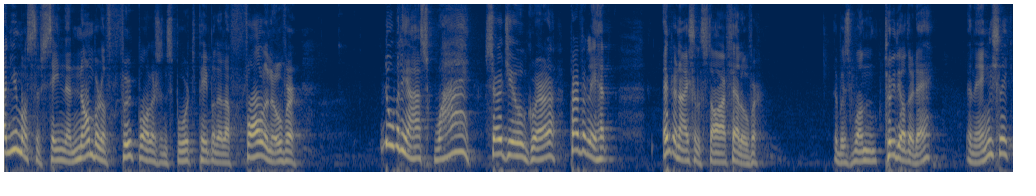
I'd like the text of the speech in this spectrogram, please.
And you must have seen the number of footballers and sports people that have fallen over. Nobody asked why. Sergio Aguero, perfectly hit international star, fell over. There was one, two the other day in the English League.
